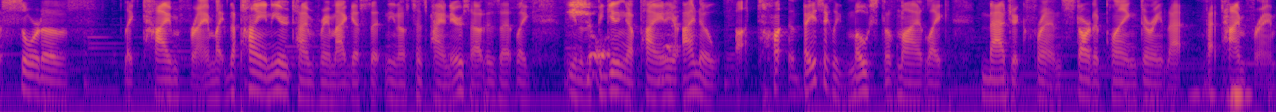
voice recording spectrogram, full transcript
sort of like time frame, like the Pioneer time frame. I guess that you know since Pioneer's out is that like you know Sure, the beginning of Pioneer. yeah. I know a ton, basically most of my like Magic friends started playing during that that time frame.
